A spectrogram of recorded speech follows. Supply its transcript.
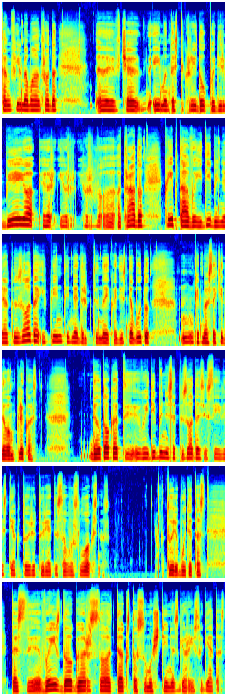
tam filme, man atrodo, E, čia Eimantas tikrai daug padirbėjo ir, ir, ir atrado, kaip tą vaidybinį epizodą įpinti nedirbtinai, kad jis nebūtų, kaip mes sakydavom, plikas. Dėl to, kad vaidybinis epizodas jisai vis tiek turi turėti savo sluoksnius. Turi būti tas, tas vaizdo, garso, teksto sumuštinis gerai sudėtas.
